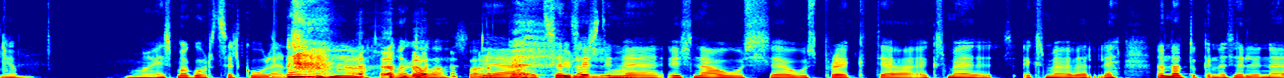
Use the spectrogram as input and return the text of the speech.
jah ma esmakordselt kuulen, aga, aga vahva. ja, et see on selline üsna uus, uus projekt ja eks me, eks me veel jah, no natukene selline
